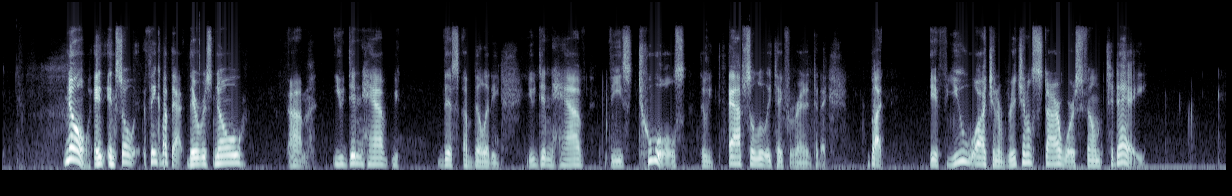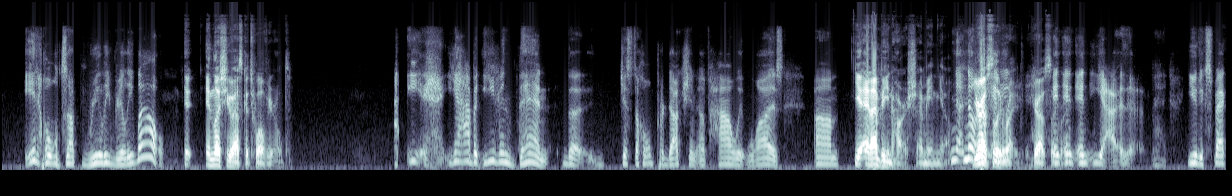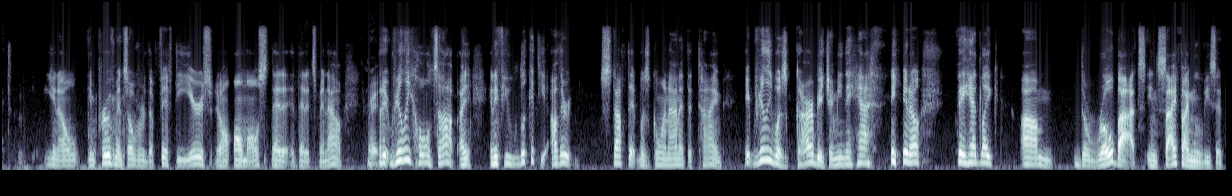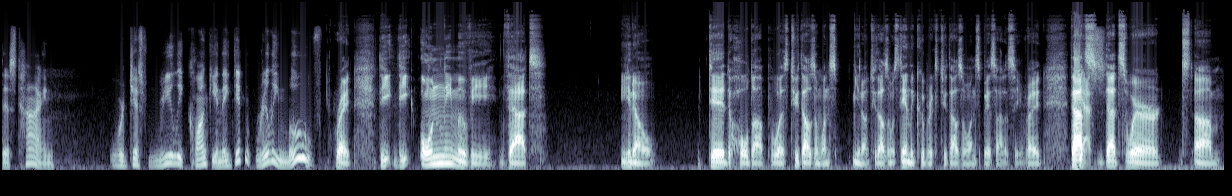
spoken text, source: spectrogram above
No, and and so think about that. There was no um you didn't have this ability. You didn't have these tools that we absolutely take for granted today. But if you watch an original Star Wars film today, it holds up really, really well. It, unless you ask a 12 year old. Yeah, but even then, the just the whole production of how it was. Um, yeah, and I'm being harsh. I mean, you know, no, no you're absolutely and, right. You're absolutely and, right. And, and yeah, uh, you'd expect, you know, improvements over the 50 years almost that that it's been out. Right. But it really holds up. I, and if you look at the other stuff that was going on at the time, it really was garbage. I mean, they had, you know, they had like um the robots in sci-fi movies at this time were just really clunky and they didn't really move. Right. The the only movie that you know did hold up was 2001 you know 2001 Stanley Kubrick's 2001 Space Odyssey, right? That's yes. that's where um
